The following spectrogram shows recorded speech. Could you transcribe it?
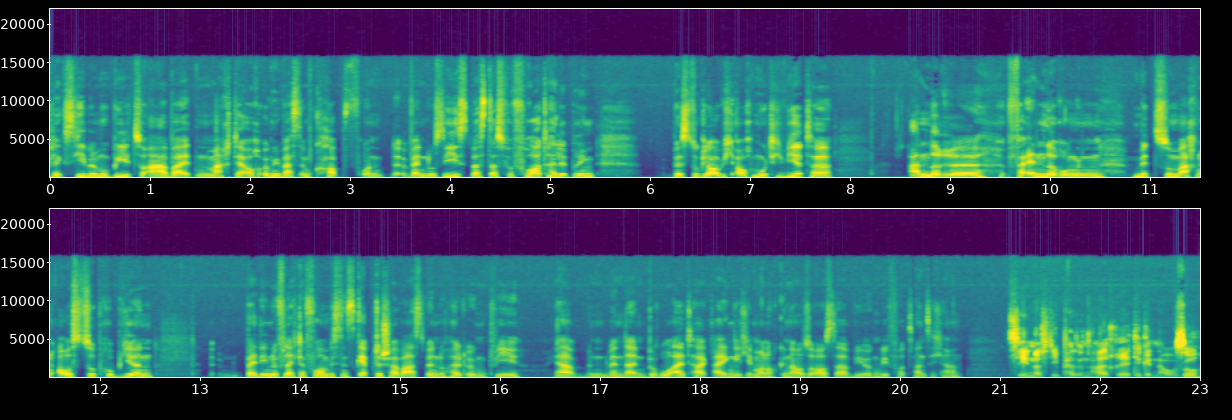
flexibel, mobil zu arbeiten, macht ja auch irgendwie was im Kopf. Und wenn du siehst, was das für Vorteile bringt, bist du, glaube ich, auch motivierter, andere Veränderungen mitzumachen, auszuprobieren, bei denen du vielleicht davor ein bisschen skeptischer warst, wenn du halt irgendwie, ja, wenn, wenn dein Büroalltag eigentlich immer noch genauso aussah wie irgendwie vor 20 Jahren. Sehen das die Personalräte genauso?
